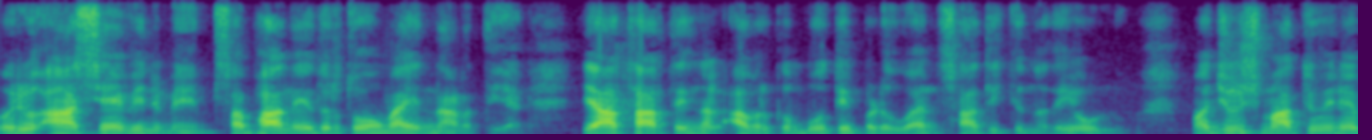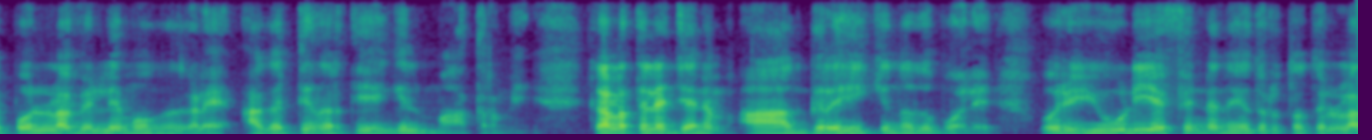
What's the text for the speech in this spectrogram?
ഒരു ആശയവിനിമയം സഭാ നേതൃത്വവുമായി നടത്തിയാൽ യാഥാർത്ഥ്യങ്ങൾ അവർക്ക് ബോധ്യപ്പെടുവാൻ സാധിക്കുന്നതേ ഉള്ളൂ. മജൂഷ് മാത്യുവിനെ പോലുള്ള വെള്ളിമുഖങ്ങളെ അകറ്റി നിർത്തിയെങ്കിൽ മാത്രമേ കേരളത്തിലെ ജനം ആഗ്രഹിക്കുന്നത് പോലെ ഒരു യു ഡി എഫിന്റെ നേതൃത്വത്തിലുള്ള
